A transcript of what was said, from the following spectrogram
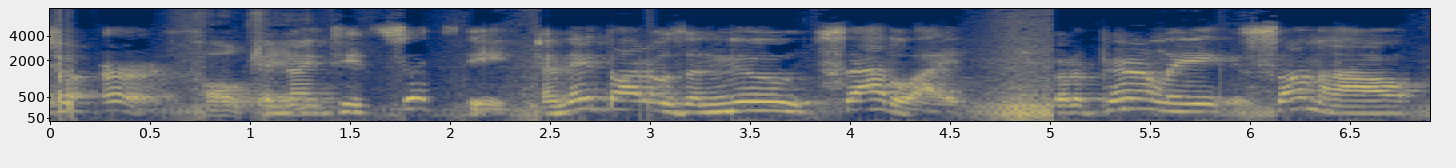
to Earth Okay. in 1960, and they thought it was a new satellite. But apparently, somehow,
